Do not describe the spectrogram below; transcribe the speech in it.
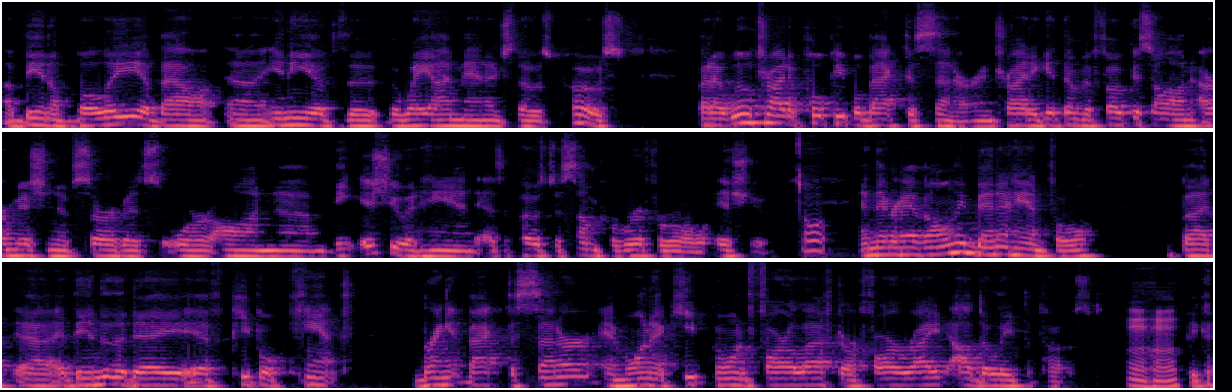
uh, being a bully about uh, any of the, the way I manage those posts. But I will try to pull people back to center and try to get them to focus on our mission of service or on um, the issue at hand as opposed to some peripheral issue. Oh. And there have only been a handful, but uh, at the end of the day, if people can't bring it back to center and want to keep going far left or far right, I'll delete the post mm-hmm. because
